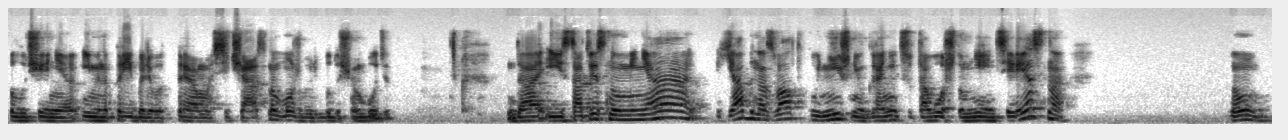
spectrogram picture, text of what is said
получения именно прибыли вот прямо сейчас, но, может быть, в будущем будет. Да, и, соответственно, у меня, я бы назвал такую нижнюю границу того, что мне интересно, ну,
